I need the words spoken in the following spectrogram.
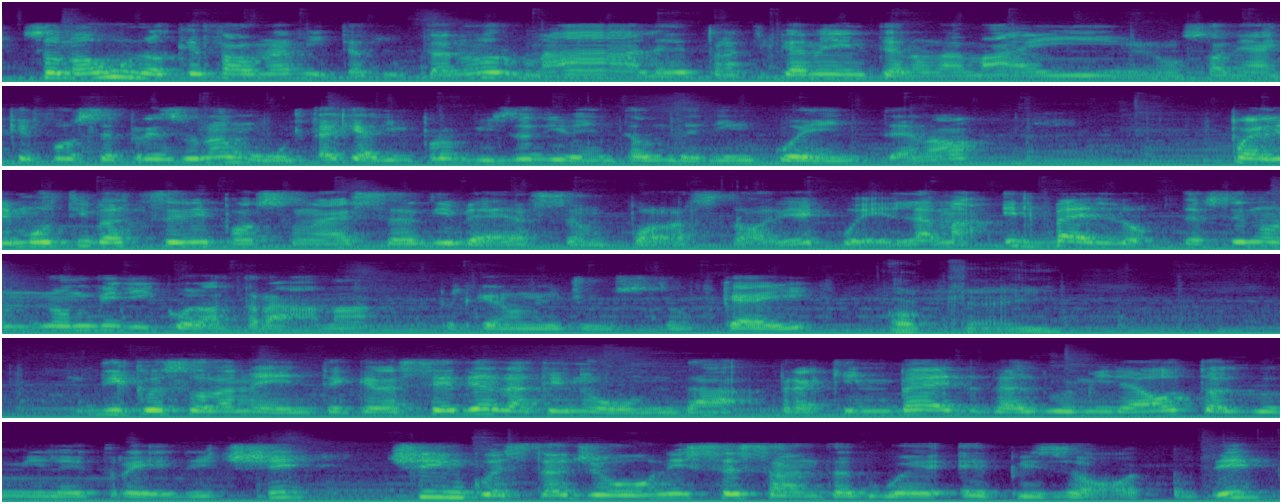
insomma, uno che fa una vita tutta normale, praticamente non ha mai, non so neanche forse preso una multa, che all'improvviso diventa un delinquente, no? Poi le motivazioni possono essere diverse, un po' la storia è quella, ma il bello, adesso non, non vi dico la trama, perché non è giusto, ok? Ok. Dico solamente che la serie è andata in onda Breaking Bad dal 2008 al 2013, 5 stagioni, 62 episodi.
